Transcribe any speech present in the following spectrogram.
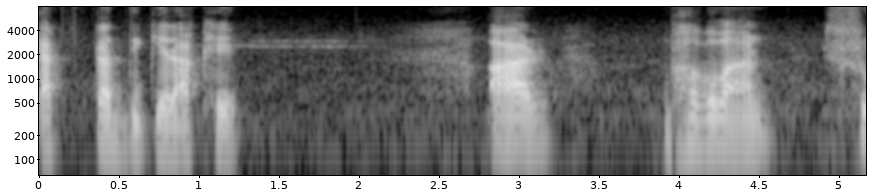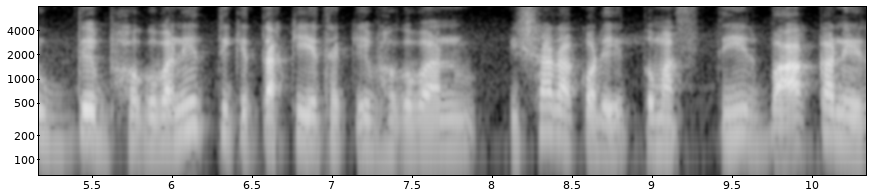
একটার দিকে রাখে। আর ভগবান, সুখদেব ভগবানের দিকে তাকিয়ে থাকে, ভগবান ইশারা করে, তোমার স্ত্রীর বা কানের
